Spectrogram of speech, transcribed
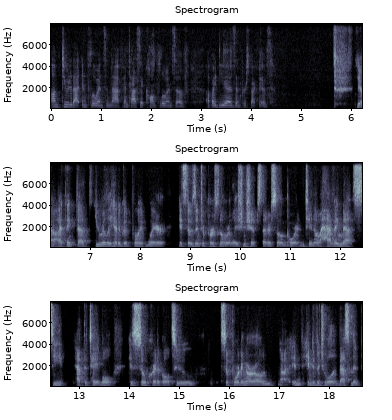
um, due to that influence and that fantastic confluence of of ideas and perspectives. Yeah, I think that you really hit a good point where it's those interpersonal relationships that are so important. You know, having that seat at the table is so critical to supporting our own uh, in, individual investment,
